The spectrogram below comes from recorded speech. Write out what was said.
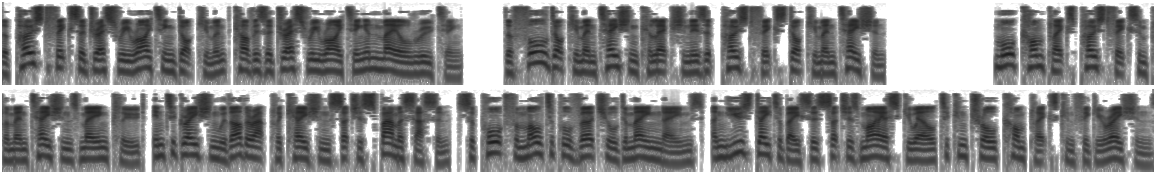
The postfix address rewriting document covers address rewriting and mail routing. The full documentation collection is at Postfix documentation. More complex postfix implementations may include, integration with other applications such as SpamAssassin, support for multiple virtual domain names, and use databases such as MySQL to control complex configurations.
